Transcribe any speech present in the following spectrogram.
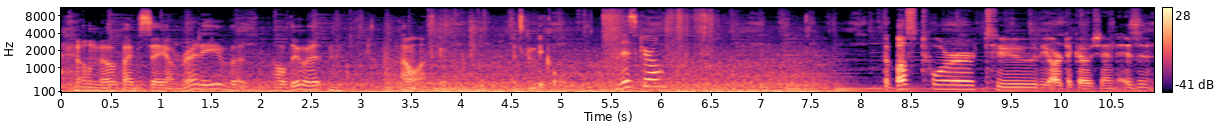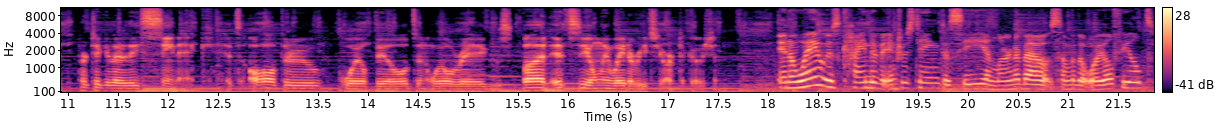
I don't know if I'd say I'm ready, but I'll do it. I want to. It's gonna be cold. This girl? The bus tour to the Arctic Ocean isn't particularly scenic. It's all through oil fields and oil rigs, but it's the only way to reach the Arctic Ocean. In a way, it was kind of interesting to see and learn about some of the oil fields,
